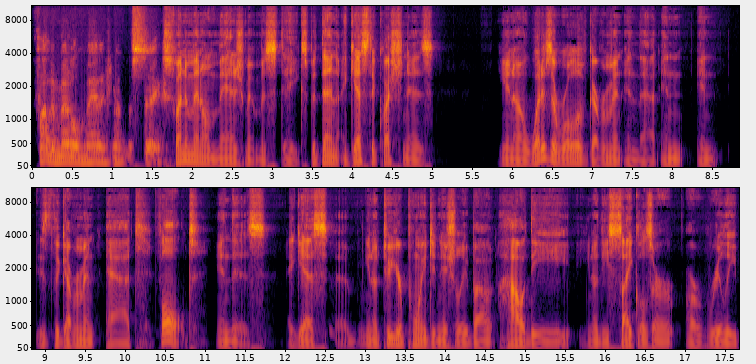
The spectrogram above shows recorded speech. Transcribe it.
fundamental management mistakes. Fundamental management mistakes. But then I guess the question is, you know, what is the role of government in that? And and is the government at fault in this? I guess uh, you know to your point initially about how the you know these cycles are are really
